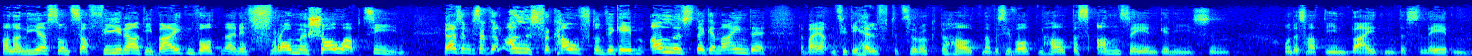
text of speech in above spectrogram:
Ananias und Sapphira, die beiden wollten eine fromme Show abziehen. Ja, sie haben gesagt, wir haben alles verkauft und wir geben alles der Gemeinde. Dabei hatten sie die Hälfte zurückbehalten, aber sie wollten halt das Ansehen genießen. Und es hat ihnen beiden das Leben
